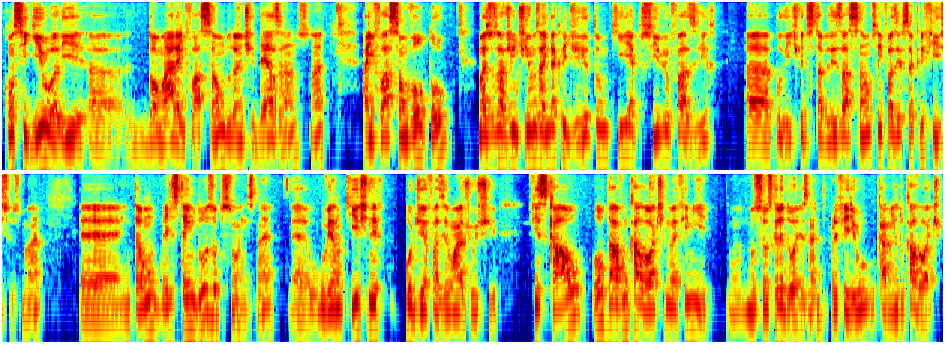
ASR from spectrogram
conseguiu ali uh, domar a inflação durante 10 anos, não é? A inflação voltou, mas os argentinos ainda acreditam que é possível fazer uh, política de estabilização sem fazer sacrifícios, não é? É, então, eles têm duas opções. Né? É, o governo Kirchner podia fazer um ajuste fiscal ou dava um calote no FMI, nos seus credores, né? preferiu o caminho do calote.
